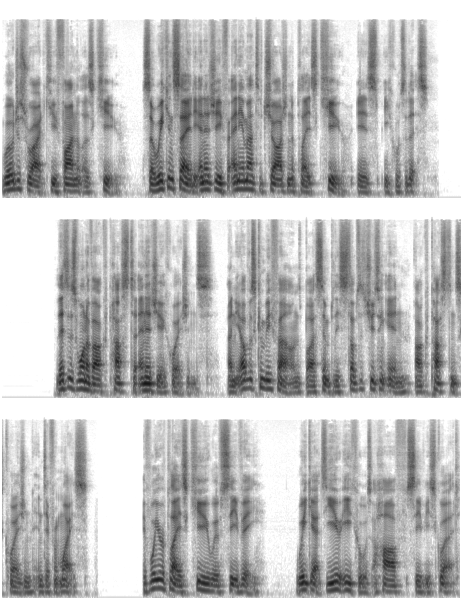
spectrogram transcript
we'll just write q final as q, so we can say the energy for any amount of charge in the plates q is equal to this. This is one of our capacitor energy equations, and the others can be found by simply substituting in our capacitance equation in different ways. If we replace q with cv, we get u equals a half cv squared,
